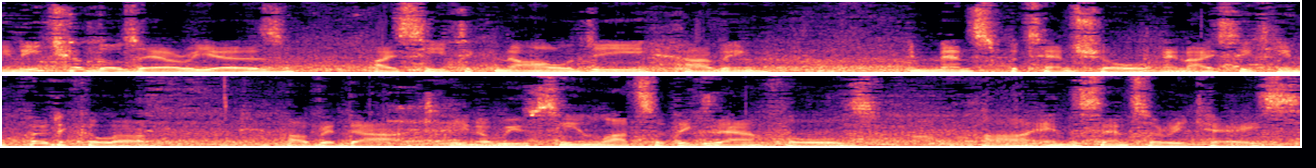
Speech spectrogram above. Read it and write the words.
In each of those areas, I see technology having immense potential, and ICT in particular uh, with that. You know, we've seen lots of examples uh, in the sensory case,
